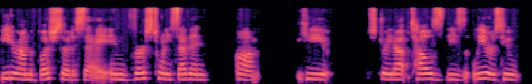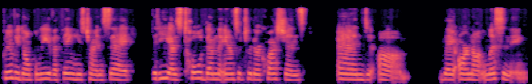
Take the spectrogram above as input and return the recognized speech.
beat around the bush, so to say. In verse 27, um, he straight up tells these leaders who clearly don't believe a thing he's trying to say that he has told them the answer to their questions and um, they are not listening.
